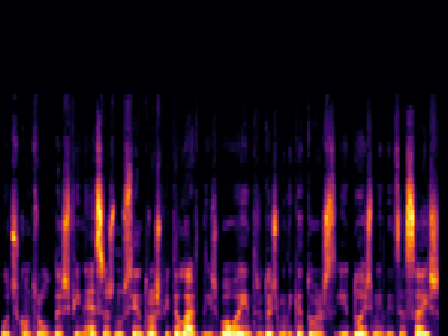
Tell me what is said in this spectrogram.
O descontrole das finanças no Centro Hospitalar de Lisboa entre 2014 e 2016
